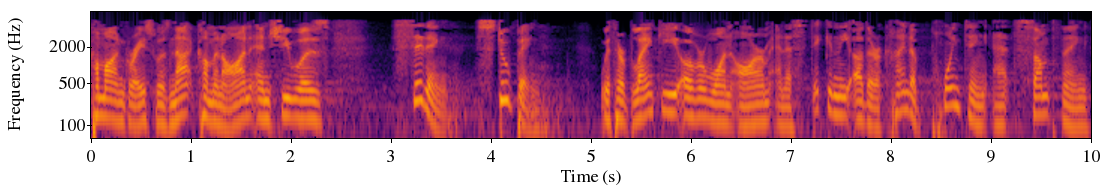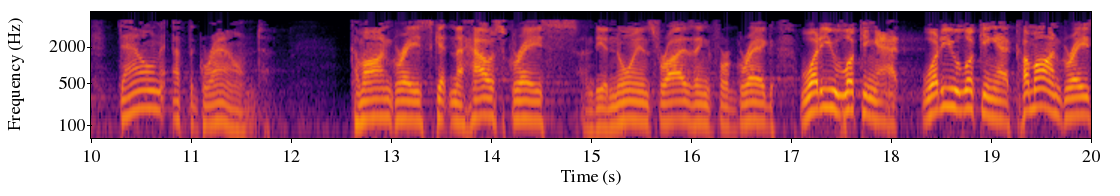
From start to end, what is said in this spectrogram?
come on, Grace was not coming on, and she was sitting, stooping, with her blankie over one arm and a stick in the other, kind of pointing at something down at the ground. Come on, Grace, get in the house, Grace. And the annoyance rising for Greg. What are you looking at? What are you looking at? Come on, Grace.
